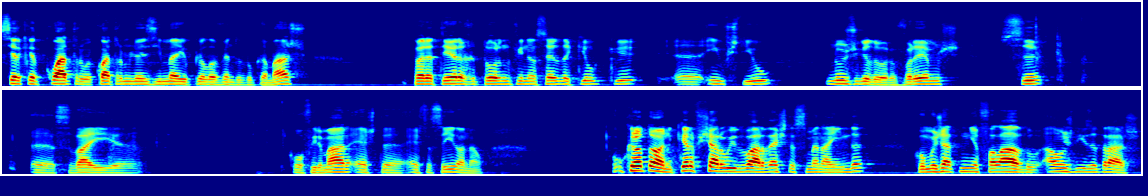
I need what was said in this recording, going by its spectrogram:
cerca de 4 a 4 milhões e meio pela venda do Camacho para ter retorno financeiro daquilo que uh, investiu no jogador. Veremos se, uh, se vai uh, confirmar esta, esta saída ou não. O Crotone quer fechar o Eduardo esta semana ainda. Como eu já tinha falado há uns dias atrás,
